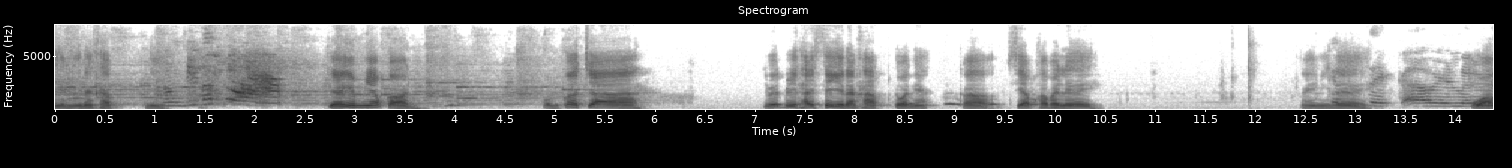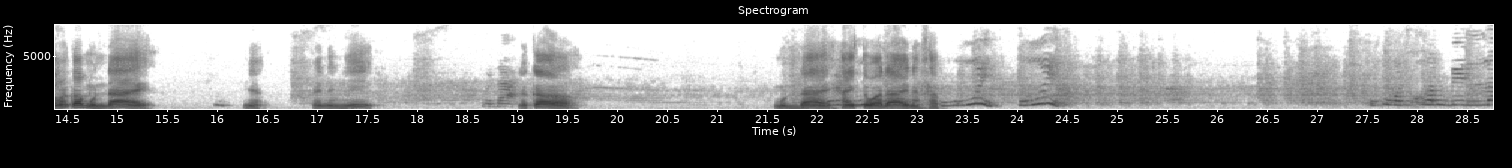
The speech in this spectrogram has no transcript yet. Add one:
อย่างนี้นะครับ นี่น้องดิละค่ะเดี๋ยวเงียบๆก่อน ผมก็จะ USB Type C นะครับ ตัวเนี้ยก็เสียบเข้าไปเลย ในนี้เลยเด็กเอาไปเลย หัวมันก็หมุนได้ เนี่ย เป็นอย่างนี้ไม่ได้แล้วก็ หมุนได้ให้ตัวได้นะครับอุ้ยอุ้ยโอ้โหทุกคนบินเล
